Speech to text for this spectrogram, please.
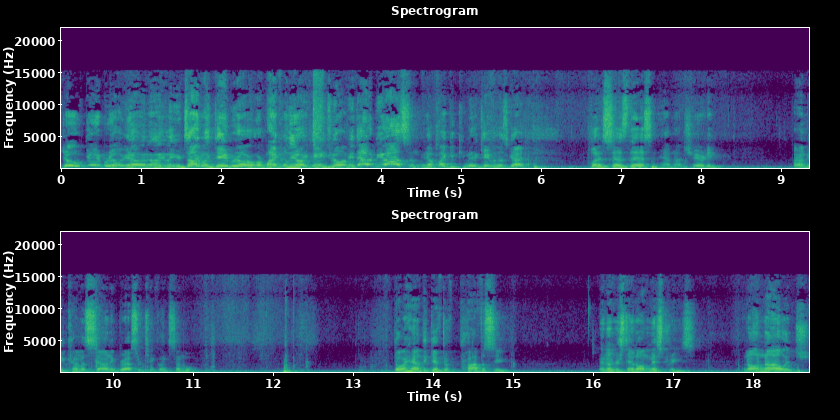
yo, Gabriel, you know, you're talking with Gabriel or Michael the archangel. I mean, that would be awesome. You know, if I could communicate with those guys. But it says this, and have not charity, I'm become a sounding brass or tinkling cymbal. Though I have the gift of prophecy and understand all mysteries and all knowledge,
